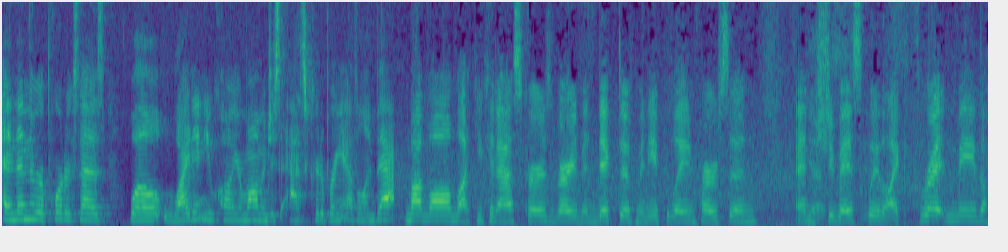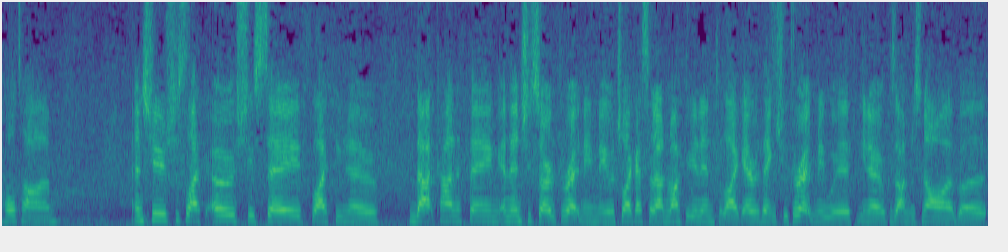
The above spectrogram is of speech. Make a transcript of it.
And then the reporter says, Well, why didn't you call your mom and just ask her to bring Evelyn back? My mom, like you can ask her, is a very vindictive, manipulating person, and yes. she basically like threatened me the whole time. And she was just like, Oh, she's safe, like, you know, that kind of thing. And then she started threatening me, which, like I said, I'm not going to get into like everything she threatened me with, you know, because I'm just not, but.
